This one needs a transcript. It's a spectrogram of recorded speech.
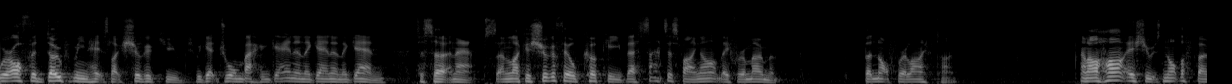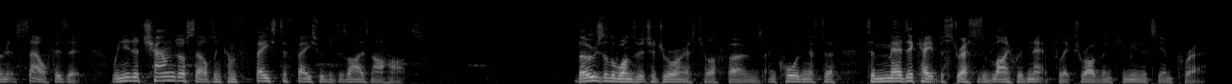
We're offered dopamine hits like sugar cubes. We get drawn back again and again and again to certain apps. And like a sugar filled cookie, they're satisfying, aren't they, for a moment, but not for a lifetime. And our heart issue, it's not the phone itself, is it? We need to challenge ourselves and come face to face with the desires in our hearts. Those are the ones which are drawing us to our phones and causing us to, to medicate the stresses of life with Netflix rather than community and prayer.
